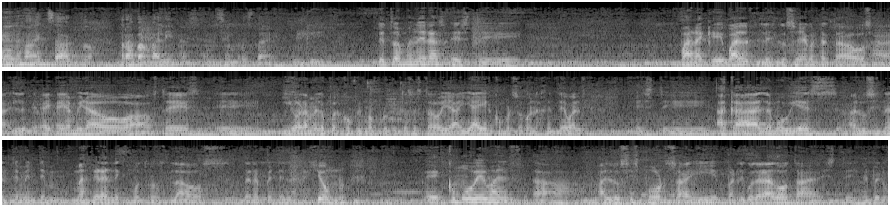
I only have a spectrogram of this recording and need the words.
Eh, Ajá, exacto, tras bambalinas, él siempre está ahí. Ok. De todas maneras, este para que Valve les los haya contactado, o sea, haya mirado a ustedes eh, y ahora me lo puedes confirmar porque tú has estado ya y hayas conversado con la gente de Valve. Este, acá la movida es alucinantemente más grande que en otros lados, de repente en la región, ¿no? Eh, ¿Cómo ve Valve a, a los esports y en particular a Dota este, en el Perú?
